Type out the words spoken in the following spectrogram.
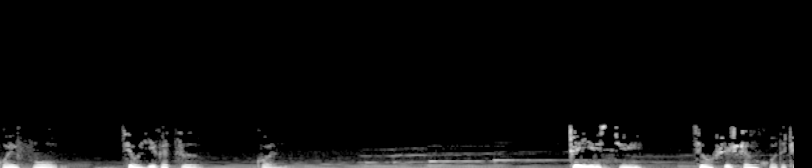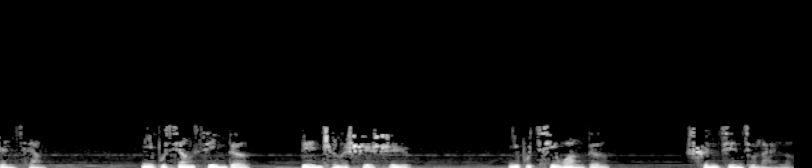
回复就一个字。滚！这也许就是生活的真相。你不相信的变成了事实，你不期望的瞬间就来了。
